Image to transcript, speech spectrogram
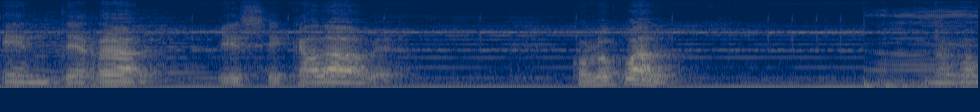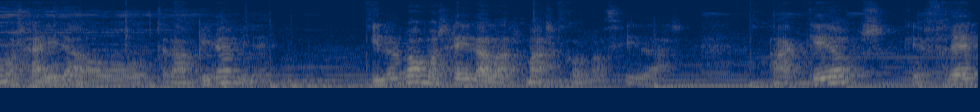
enterrar ese cadáver. Con lo cual, nos vamos a ir a otra pirámide. Y nos vamos a ir a las más conocidas. Aqueos, Kefren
